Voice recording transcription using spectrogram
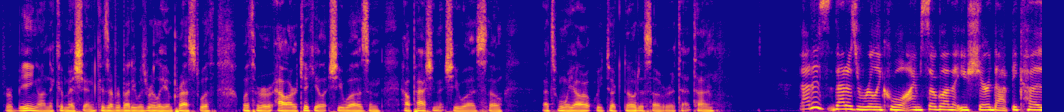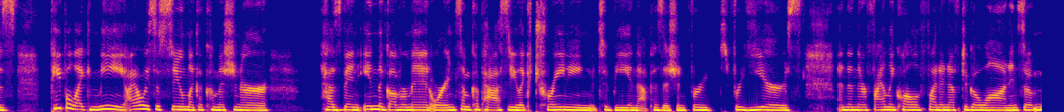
for being on the commission because everybody was really impressed with with her how articulate she was and how passionate she was. So that's when we all, we took notice of her at that time. That is that is really cool. I'm so glad that you shared that because people like me, I always assume like a commissioner has been in the government or in some capacity like training to be in that position for for years and then they're finally qualified enough to go on and so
